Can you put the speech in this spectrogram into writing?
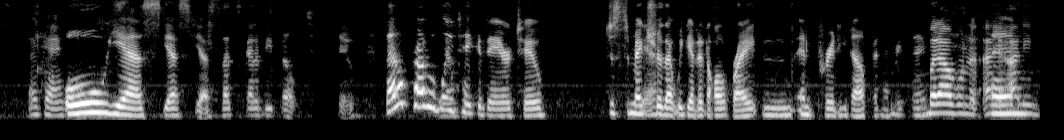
okay. Oh yes, yes, yes. That's got to be built too. That'll probably Yeah. take a day or two, just to make Yeah. sure that we get it all right and and prettied up and everything. But I want to. I, I need.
